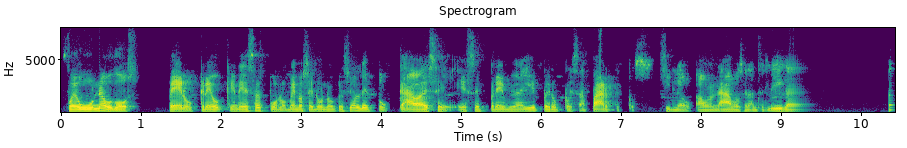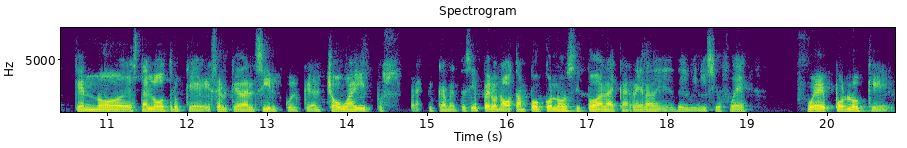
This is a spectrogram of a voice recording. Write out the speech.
fue una o dos pero creo que en esas, por lo menos en una ocasión, le tocaba ese, ese premio ahí, pero pues aparte, pues si le abonamos grandes ligas, que no está el otro, que es el que da el circo, el que da el show ahí, pues prácticamente sí, pero no, tampoco no, si toda la carrera de, de Vinicio fue, fue por lo que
